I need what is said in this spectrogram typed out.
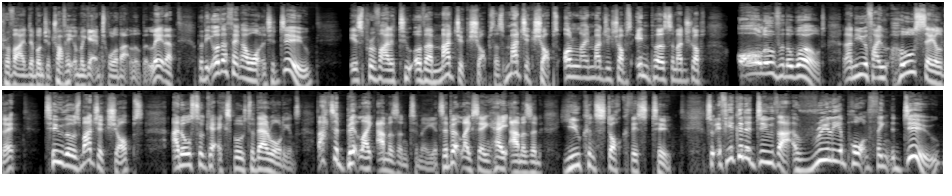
provided a bunch of traffic, and we'll get into all of that a little bit later. But the other thing I wanted to do is provide it to other magic shops. There's magic shops, online magic shops, in-person magic shops all over the world. And I knew if I wholesaled it to those magic shops, I'd also get exposed to their audience. That's a bit like Amazon to me. It's a bit like saying, hey, Amazon, you can stock this too. So if you're going to do that, a really important thing to do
